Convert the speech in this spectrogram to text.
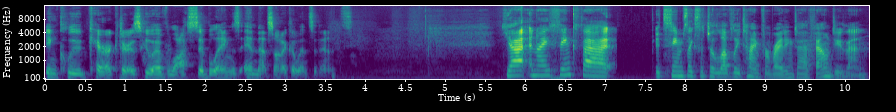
include characters who have lost siblings and that's not a coincidence yeah and i think that it seems like such a lovely time for writing to have found you then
